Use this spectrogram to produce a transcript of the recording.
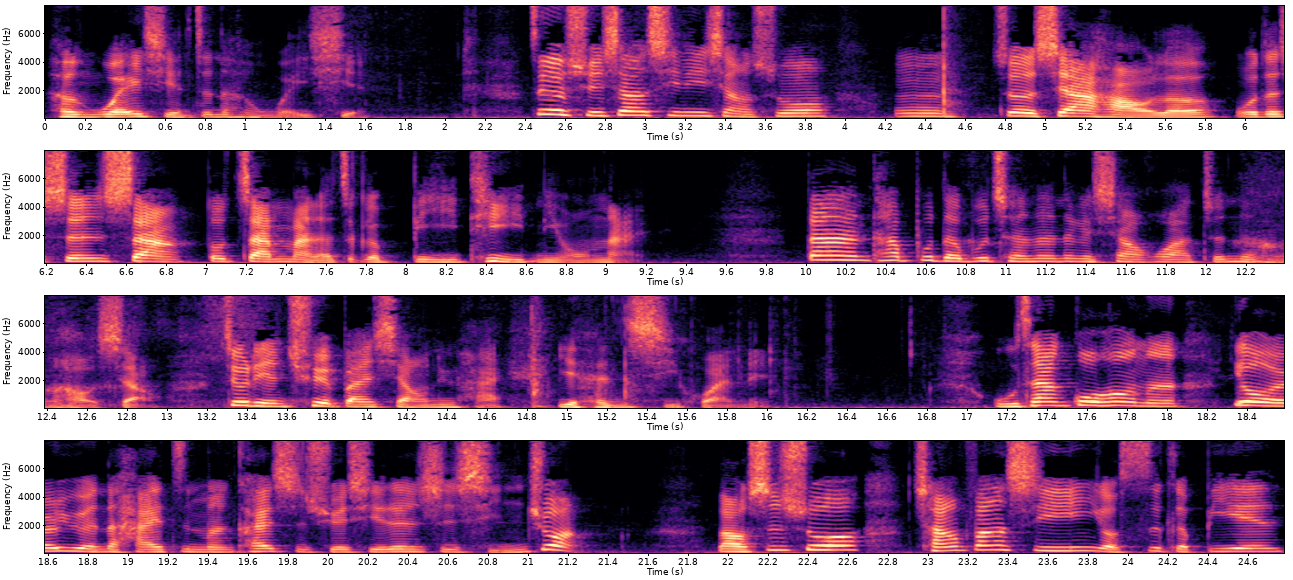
很危险，真的很危险。这个学校心里想说，嗯，这下好了，我的身上都沾满了这个鼻涕牛奶。但他不得不承认，那个笑话真的很好笑，就连雀斑小女孩也很喜欢呢。午餐过后呢，幼儿园的孩子们开始学习认识形状。老师说，长方形有四个边，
